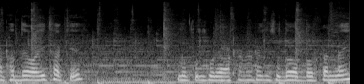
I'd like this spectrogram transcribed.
আঠা দেওয়াই থাকে। নতুন করে আঠা কিছু দেওয়ার দরকার নাই।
